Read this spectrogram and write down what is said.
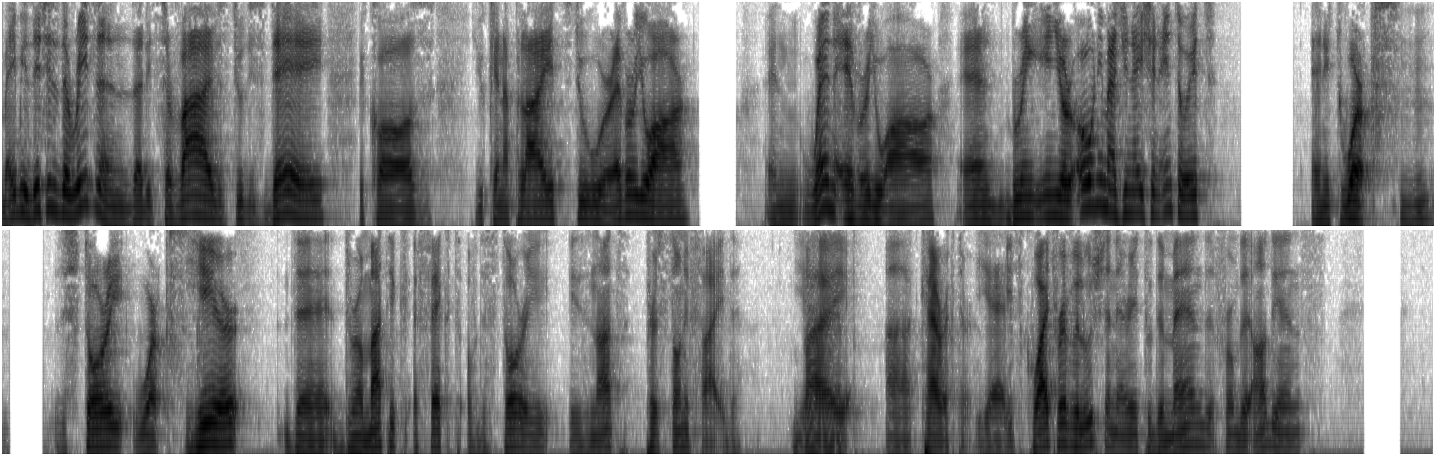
Maybe this is the reason that it survives to this day because you can apply it to wherever you are and whenever you are and bring in your own imagination into it and it works. Mm-hmm. The story works. Here, the dramatic effect of the story is not personified by a character. Yes. It's quite revolutionary to demand from the audience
